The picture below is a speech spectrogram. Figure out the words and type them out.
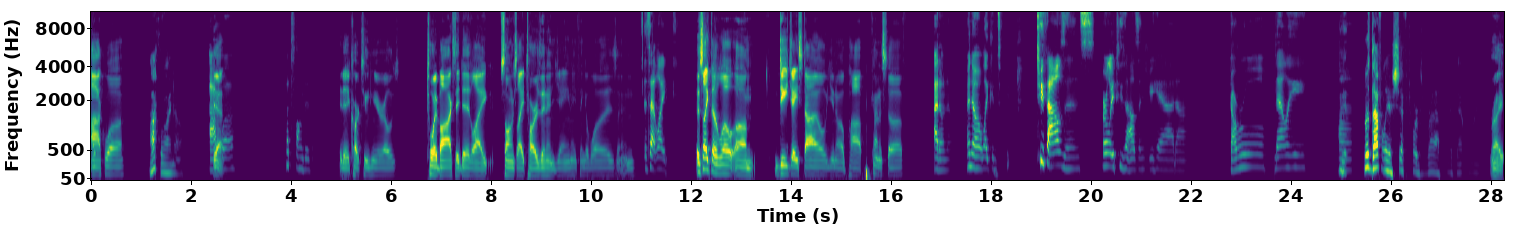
Aqua? Aqua, I know. Aqua. Yeah. What song did they? They did Cartoon Heroes. Toy Box. They did like songs like Tarzan and Jane, I think it was, and Is that like it's like the little um DJ style, you know, pop kind of stuff. I don't know. I know like in two thousands, early two thousands, you had um, Ja Rule, Nelly. Yeah. Um, It was definitely a shift towards rap at that point. Right.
